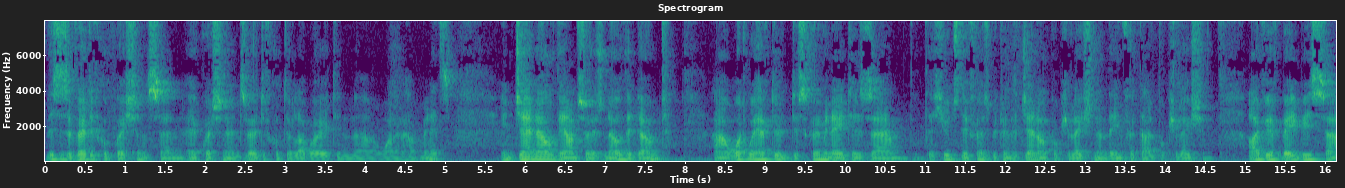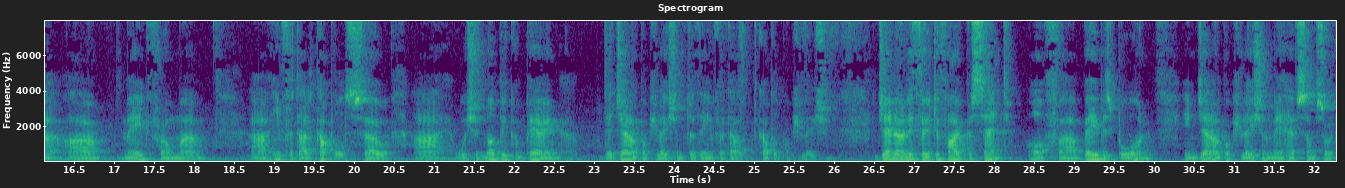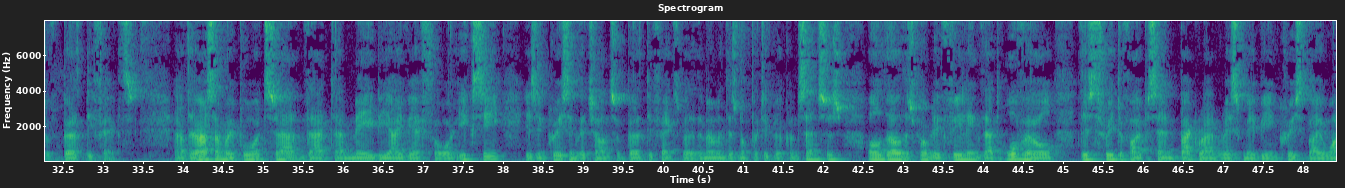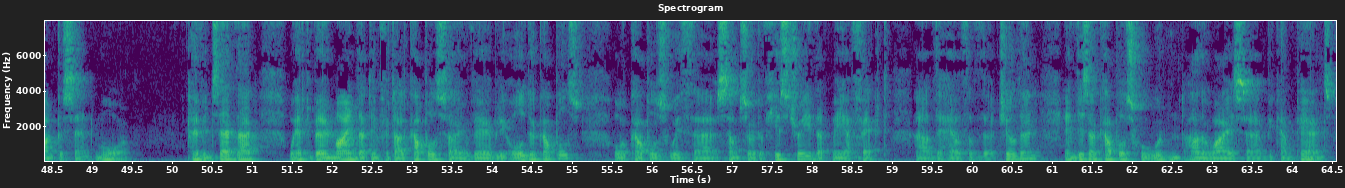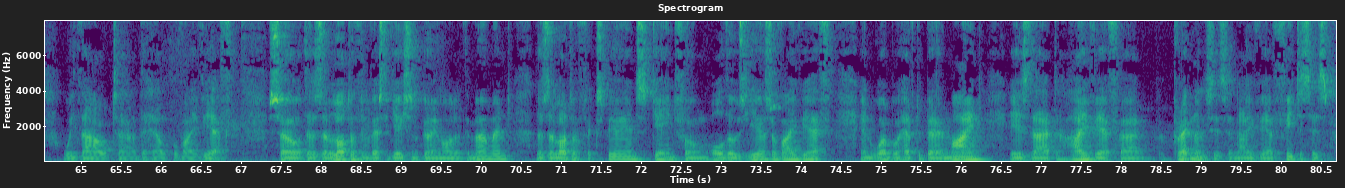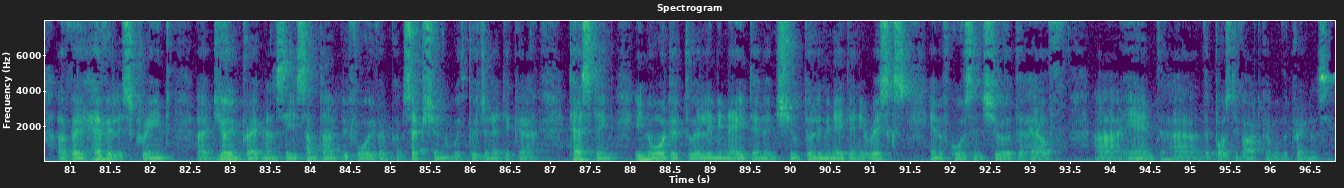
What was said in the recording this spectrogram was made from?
This is a very difficult question and a question and it's very difficult to elaborate in uh, one and a half minutes. In general, the answer is no, they don't. Uh, what we have to discriminate is um, the huge difference between the general population and the infertile population. IVF babies uh, are made from um, uh, infertile couples, so uh, we should not be comparing the general population to the infertile couple population. Generally, 3 to 5 percent of uh, babies born in general population may have some sort of birth defects. Uh, there are some reports uh, that uh, maybe IVF or ICSI is increasing the chance of birth defects, but at the moment there's no particular consensus, although there's probably a feeling that overall this 3 to 5% background risk may be increased by 1% more. Having said that, we have to bear in mind that infertile couples are invariably older couples, or couples with uh, some sort of history that may affect uh, the health of the children. And these are couples who wouldn't otherwise uh, become parents without uh, the help of IVF. So there's a lot of investigations going on at the moment. There's a lot of experience gained from all those years of IVF. And what we have to bear in mind is that IVF uh, pregnancies and IVF fetuses are very heavily screened uh, during pregnancy, sometimes before even conception with pregenetic uh, testing in order to eliminate and ensure to eliminate any risks and of course ensure the health uh, and uh, the positive outcome of the pregnancy.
